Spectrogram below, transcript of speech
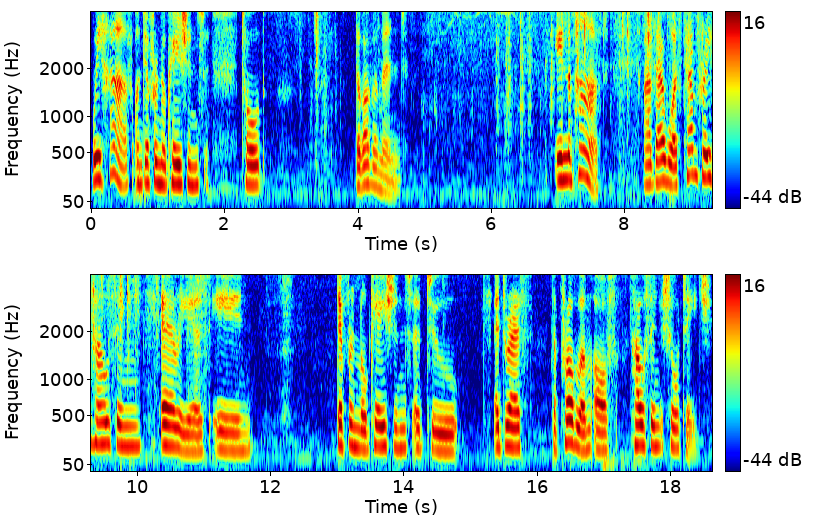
We have, on different occasions, told the government. In the past, uh, there was temporary housing areas in different locations uh, to address the problem of housing shortage.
